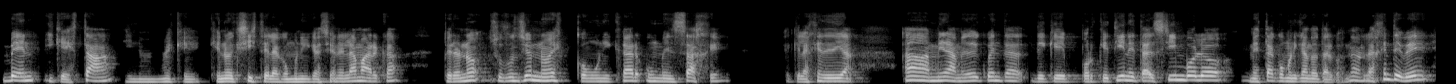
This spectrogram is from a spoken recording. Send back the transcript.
ven y que está, y no, es que, que, no existe la comunicación en la marca, pero no, su función no es comunicar un mensaje que la gente diga, ah, mira, me doy cuenta de que porque tiene tal símbolo me está comunicando tal cosa. No, la gente ve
